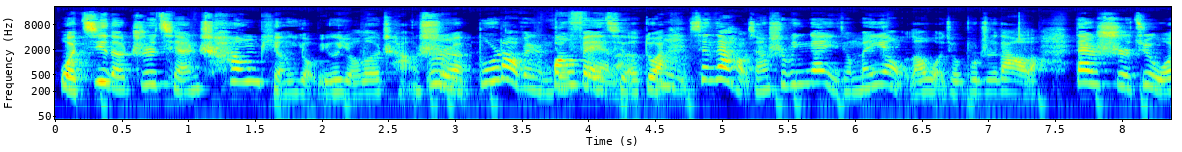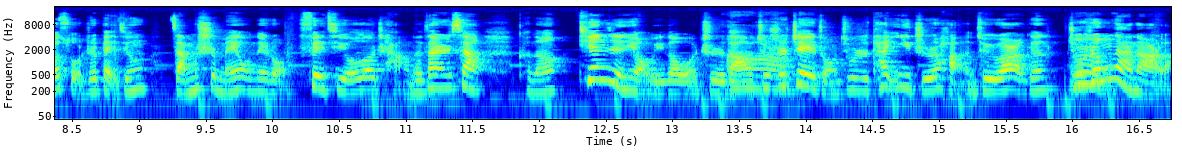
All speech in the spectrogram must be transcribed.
我记得之前昌平有一个游乐场，是、嗯不知道为什么就荒废废弃了对，嗯现在好像是不是应该已经没有了，我就不知道了。但是据我所知，北京咱们是没有那种废弃游乐场的。但是像可能天津有一个，我知道，就是这种，就是它一直好像就有点跟就扔在那儿了，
